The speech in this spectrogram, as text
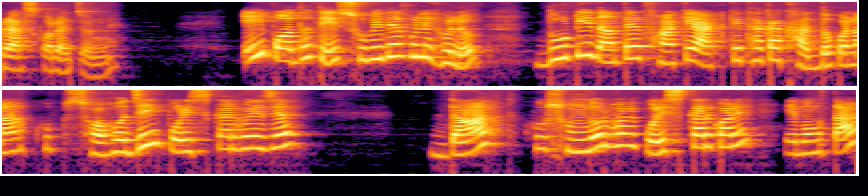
ব্রাশ করার জন্য। এই পদ্ধতির সুবিধাগুলি হলো, দুটি দাঁতের ফাঁকে আটকে থাকা খাদ্যকণা খুব সহজেই পরিষ্কার হয়ে যায়, দাঁত খুব সুন্দরভাবে পরিষ্কার করে এবং তার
